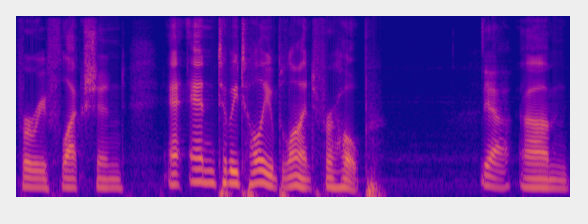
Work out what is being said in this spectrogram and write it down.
for reflection, and, and to be totally blunt, for hope. Yeah. Um,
